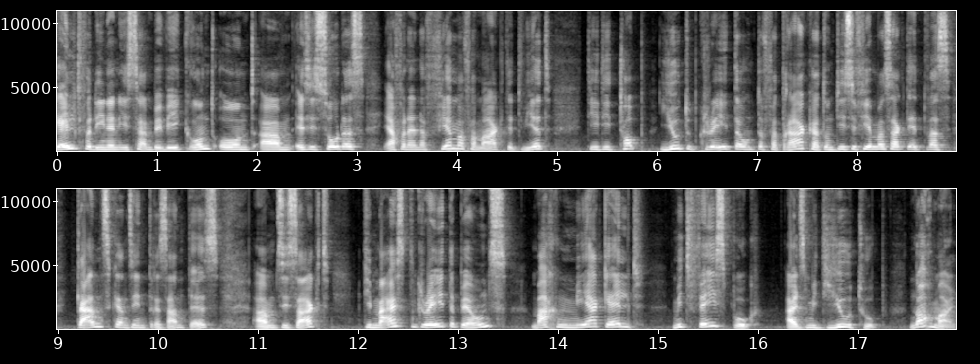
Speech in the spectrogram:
Geld verdienen ist sein Beweggrund und ähm, es ist so, dass er von einer Firma vermarktet wird, die die Top YouTube Creator unter Vertrag hat und diese Firma sagt etwas ganz, ganz Interessantes. Ähm, sie sagt, die meisten Creator bei uns machen mehr Geld mit Facebook als mit YouTube. Nochmal,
